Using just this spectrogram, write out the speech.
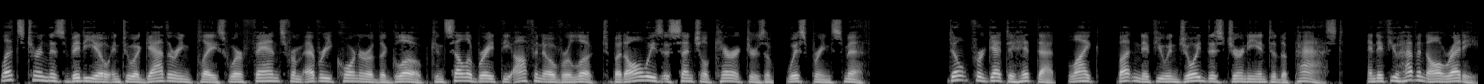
Let's turn this video into a gathering place where fans from every corner of the globe can celebrate the often overlooked but always essential characters of Whispering Smith. Don't forget to hit that like button if you enjoyed this journey into the past, and if you haven't already,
